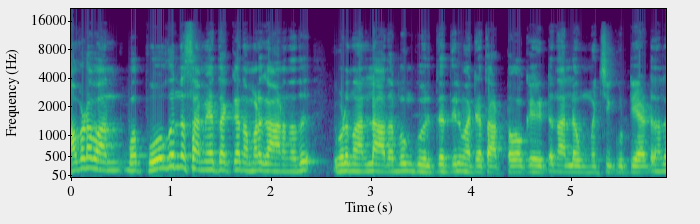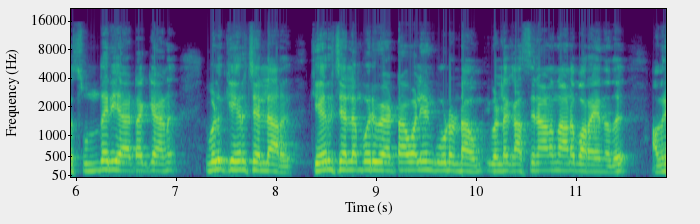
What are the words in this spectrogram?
അവിടെ വന്ന് പോകുന്ന സമയത്തൊക്കെ നമ്മൾ കാണുന്നത് ഇവിടെ നല്ല അതവും കുരുത്തത്തിൽ മറ്റേ തട്ടമൊക്കെ ഇട്ട് നല്ല ഉമ്മച്ചിക്കുട്ടിയായിട്ട് നല്ല സുന്ദരിയായിട്ടൊക്കെയാണ് ഇവൾ കയറി ചെല്ലാറ്. കയറി ചെല്ലുമ്പോൾ ഒരു വേട്ടാവളിയും കൂടെ ഉണ്ടാവും. ഇവളുടെ കസിനാണെന്നാണ് പറയുന്നത്. അവൻ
